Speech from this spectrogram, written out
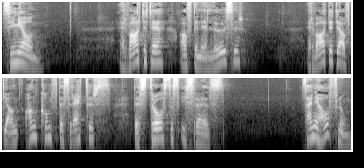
Simeon, er wartete auf den Erlöser er wartete auf die Ankunft des Retters, des Trostes Israels. Seine Hoffnung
